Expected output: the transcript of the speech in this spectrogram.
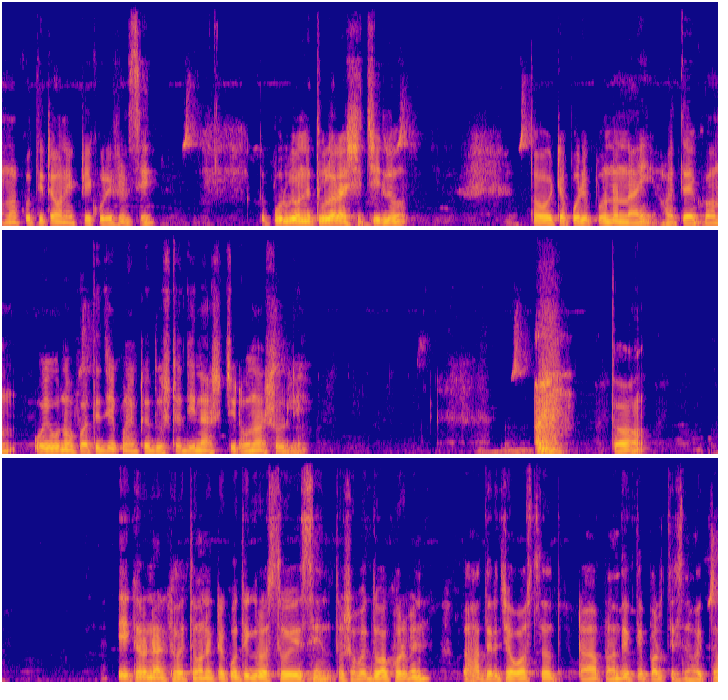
ওনার ক্ষতিটা অনেকটাই করে ফেলছে। তো পূর্বে উনি তুলার রাশি ছিল, তো ওইটা পরিপূর্ণ নাই, হয়তো এখন ওই অনুপাতে যে কোনো একটা দুষ্ট দিন আসছিল ওনার শরীরে। তো এই কারণে আর কি হয়তো অনেকটা ক্ষতিগ্রস্ত হয়েছে। তো সবাই দোয়া করবেন। তো হাতের যে অবস্থাটা আপনারা দেখতে পারতেছেন হয়তো।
